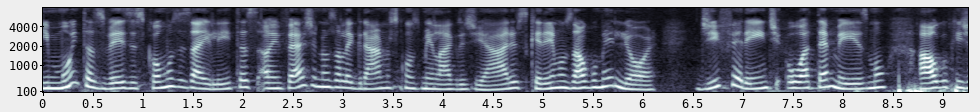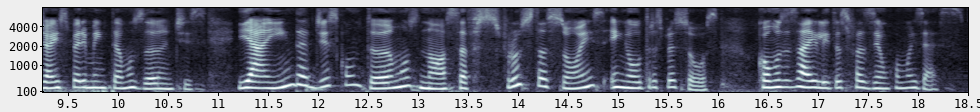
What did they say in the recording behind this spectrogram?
E muitas vezes, como os israelitas, ao invés de nos alegrarmos com os milagres diários, queremos algo melhor, diferente ou até mesmo algo que já experimentamos antes. E ainda descontamos nossas frustrações em outras pessoas, como os israelitas faziam com Moisés.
